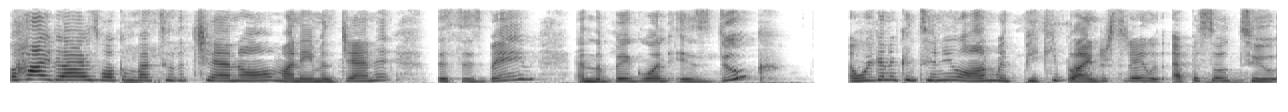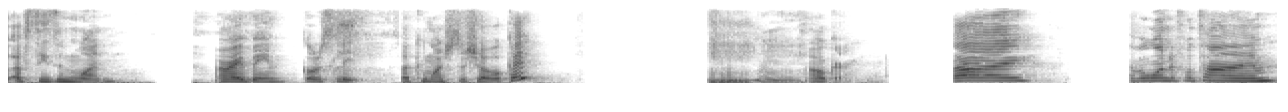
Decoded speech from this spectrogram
But hi guys, welcome back hmm. to the channel. My name is Janet. This is Bane, and the big one is Duke. And we're gonna continue on with Peaky Blinders today with episode two of season one. All right, Bane, go to sleep so I can watch the show. Okay? Hmm. Okay. Bye. Have a wonderful time.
